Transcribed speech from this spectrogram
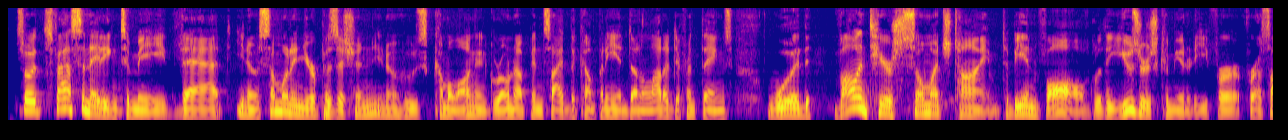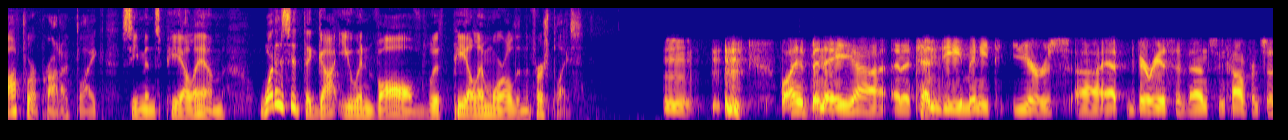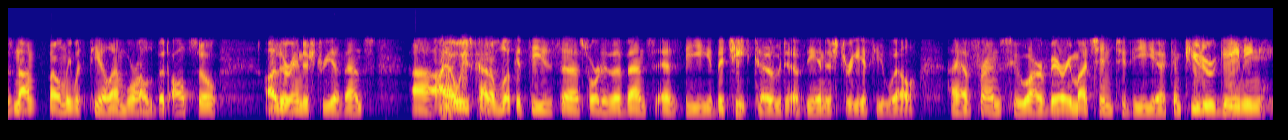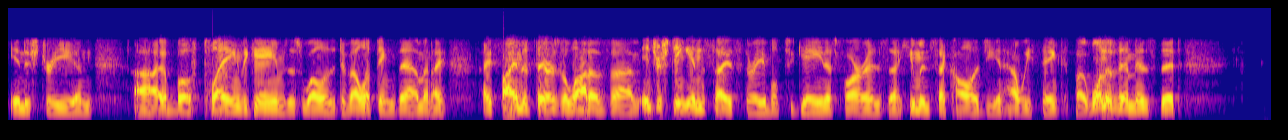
So it's fascinating to me that, you know, someone in your position, you know, who's come along and grown up inside the company and done a lot of different things would volunteer so much time to be involved with a users community for, for a software product like Siemens PLM. What is it that got you involved with PLM World in the first place? Mm. well, I had been a uh, an attendee many t- years uh, at various events and conferences, not only with PLM World but also other industry events. Uh, I always kind of look at these uh, sort of events as the the cheat code of the industry, if you will. I have friends who are very much into the uh, computer gaming industry and uh, both playing the games as well as developing them, and I I find that there's a lot of um, interesting insights they're able to gain as far as uh, human psychology and how we think. But one of them is that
